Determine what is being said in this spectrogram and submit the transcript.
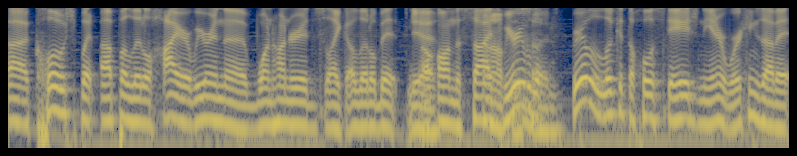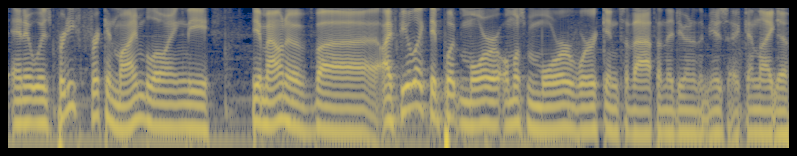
uh, close, but up a little higher. We were in the 100s, like a little bit Yeah. o- on the sides. off We were able the to we were able to look at the whole stage and the inner workings of it, and it was pretty freaking mind blowing. The the amount of uh, I feel like they put more, almost more work into that than they do into the music, and like, yeah.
